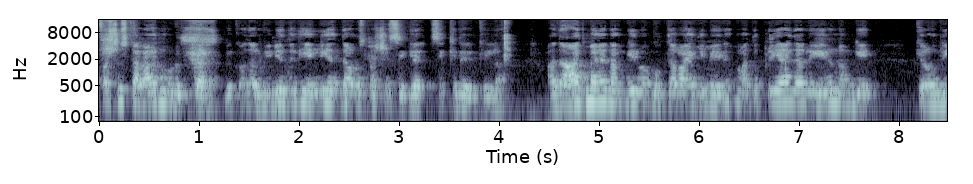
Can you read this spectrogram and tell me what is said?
ಫಸ್ಟ್ ಸ್ಥಳವನ್ನು ಹುಡುಕ್ತಾರೆ ಬಿಕಾಸ್ ಆ ವಿಡಿಯೋದಲ್ಲಿ ಎಲ್ಲಿ ಅಂತ ಅವ್ರು ಸ್ಪಷ್ಟ ಸಿಗ ಸಿಕ್ಕಿದಿರ್ಕಿಲ್ಲ ಅದಾದ್ಮೇಲೆ ನಮ್ಗಿರುವ ಗುಪ್ತ ಮಾಹಿತಿ ಮೇಲೆ ಮತ್ತೆ ಪ್ರಿಯಾದವರು ಏನು ನಮ್ಗೆ ಕೆಲವೊಂದು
